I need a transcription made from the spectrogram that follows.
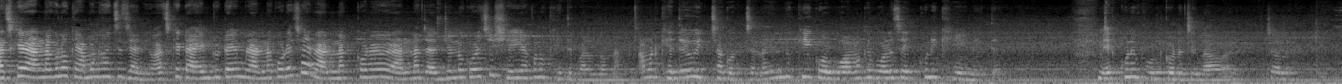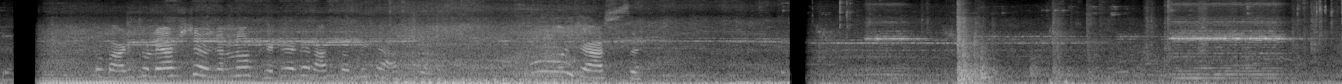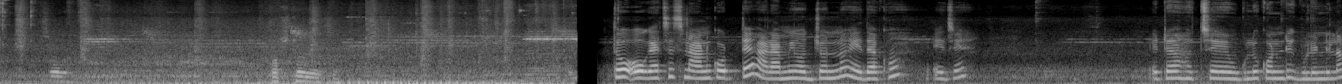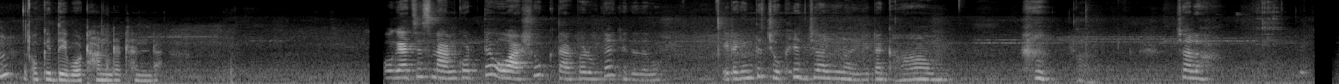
আজকে রান্নাগুলো কেমন হয়েছে জানিও। আজকে টাইম টু টাইম রান্না করেছে রান্না করে, রান্না যার জন্য করেছে সেই এখনও খেতে পারল না। আমার খেতেও ইচ্ছা করছে না, কিন্তু কি করব? আমাকে বলেছে এক্ষুনি খেয়ে নিতে। এক্ষুনি ফোন করেছিল আবার চলো। তো বাড়ি চলে আসছে, ওই জন্য হেঁটে হেঁটে রাস্তার দিকে আসছে। ওই যে আসছে। কষ্ট হয়ে গেছে। তো ও গেছে স্নান করতে আর আমি ওর জন্য এই দেখো এই যে এটা হচ্ছে গ্লুকন্ডি গুলে নিলাম ওকে দেবো ঠান্ডা ঠান্ডা। ও গেছে স্নান করতে ও আসুক তারপর ওকে খেতে দেবো। এটা কিন্তু চোখের জল নয় এটা ঘাম। চলো।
